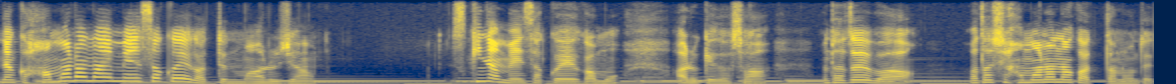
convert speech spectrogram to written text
なんかハマらない名作映画っていうのもあるじゃん。好きな名作映画もあるけどさ例えば私ハマらなかったので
